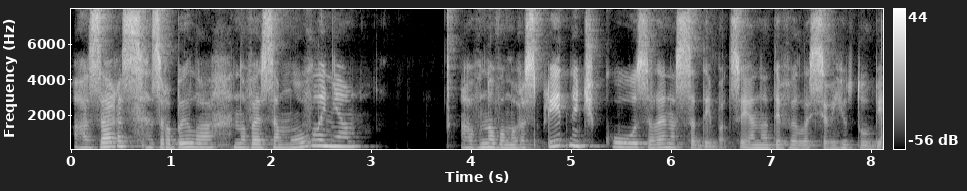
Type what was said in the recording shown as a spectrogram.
А зараз зробила нове замовлення в новому розплідничку Зелена садиба. Це я надивилася в Ютубі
